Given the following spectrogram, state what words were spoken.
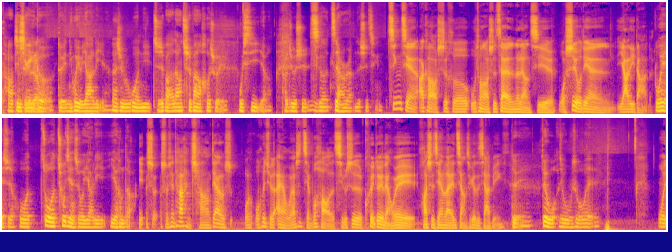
它变成一个对，你会有压力。但是如果你只是把它当吃饭、喝水、呼吸一样，它就是一个自然而然的事情。精简阿克老师和吴桐老师在的那两期，我是有点压力大的。我也是，我做初检的时候压力也很大。也首首先它很长，第二个是我我会觉得，哎呀，我要是剪不好了，岂不是愧对两位花时间来讲这个的嘉宾？对，对我就无所谓。我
